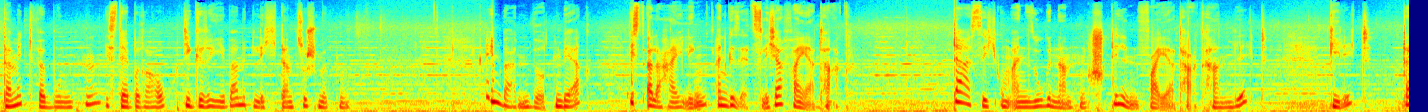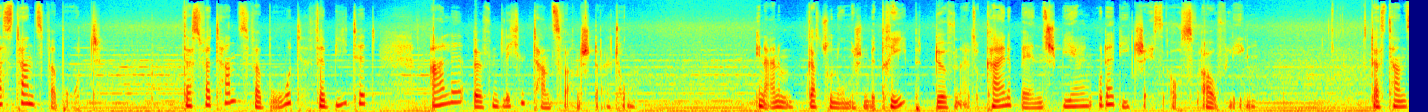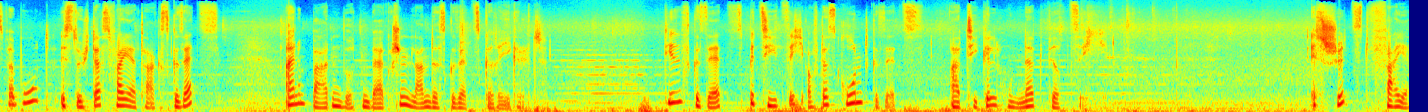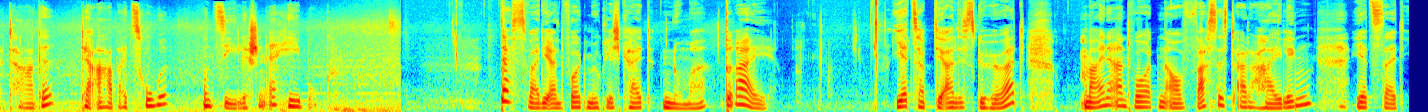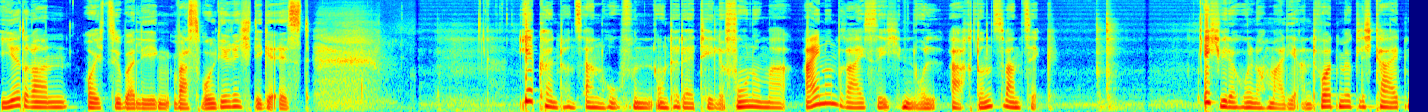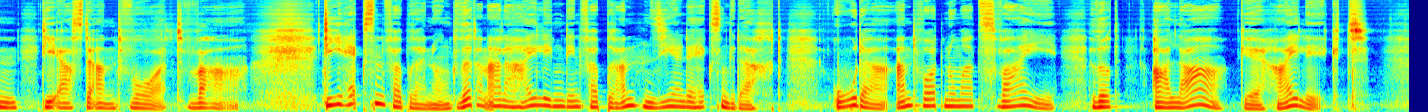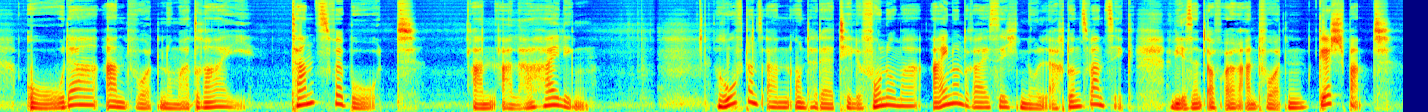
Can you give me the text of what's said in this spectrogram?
Damit verbunden ist der Brauch, die Gräber mit Lichtern zu schmücken. In Baden-Württemberg ist Allerheiligen ein gesetzlicher Feiertag. Da es sich um einen sogenannten stillen Feiertag handelt, gilt das Tanzverbot. Das Vertanzverbot verbietet alle öffentlichen Tanzveranstaltungen. In einem gastronomischen Betrieb dürfen also keine Bands spielen oder DJs auflegen. Das Tanzverbot ist durch das Feiertagsgesetz, einem baden-württembergischen Landesgesetz, geregelt. Dieses Gesetz bezieht sich auf das Grundgesetz, Artikel 140. Es schützt Feiertage der Arbeitsruhe und seelischen Erhebung. Das war die Antwortmöglichkeit Nummer 3. Jetzt habt ihr alles gehört. Meine Antworten auf Was ist Allerheiligen? Jetzt seid ihr dran, euch zu überlegen, was wohl die richtige ist. Ihr könnt uns anrufen unter der Telefonnummer 31028. Ich wiederhole nochmal die Antwortmöglichkeiten. Die erste Antwort war, die Hexenverbrennung wird an Allerheiligen den verbrannten Seelen der Hexen gedacht. Oder Antwort Nummer zwei, wird Allah geheiligt. Oder Antwort Nummer drei, Tanzverbot an Allerheiligen. Ruft uns an unter der Telefonnummer 31028. Wir sind auf eure Antworten gespannt.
